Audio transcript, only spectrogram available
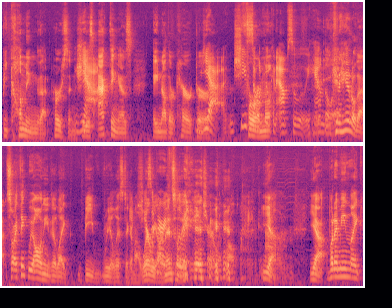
becoming that person. She is acting as another character. Yeah, and she's someone mo- who can absolutely handle can it. handle that. So I think we all need to like be realistic about She's where we are mentally. Fluid nature with role playing. Yeah. Um, yeah, but I mean, like,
